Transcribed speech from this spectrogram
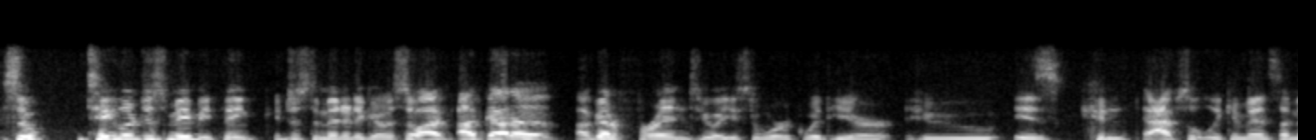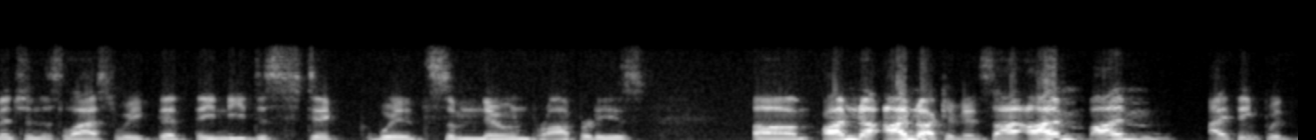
So Taylor just made me think just a minute ago. So I've, I've got a I've got a friend who I used to work with here who is con- absolutely convinced. I mentioned this last week that they need to stick with some known properties. Um, I'm not I'm not convinced. I, am I'm, I'm I think with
